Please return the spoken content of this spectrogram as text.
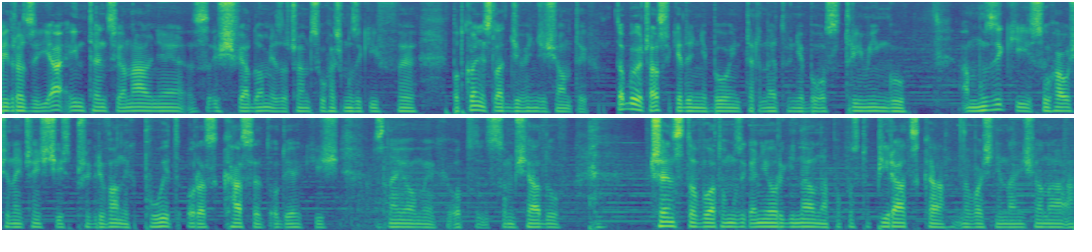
Moi drodzy, ja intencjonalnie, świadomie zacząłem słuchać muzyki w, pod koniec lat 90. To były czasy, kiedy nie było internetu, nie było streamingu, a muzyki słuchało się najczęściej z przegrywanych płyt oraz kaset od jakichś znajomych, od sąsiadów. Często była to muzyka nieoryginalna, po prostu piracka, no właśnie naniesiona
